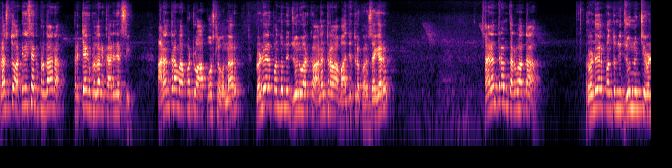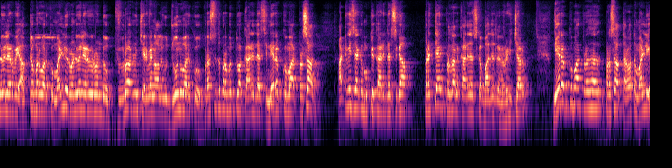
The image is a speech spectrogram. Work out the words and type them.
ప్రస్తుతం అటవీశాఖ ప్రధాన ప్రత్యేక ప్రధాన కార్యదర్శి అనంతరం అప్పట్లో ఆ పోస్టులో ఉన్నారు. రెండు వేల పంతొమ్మిది జూన్ వరకు అనంతరం ఆ బాధ్యతలో కొనసాగారు. అనంతరం తర్వాత రెండు వేల పంతొమ్మిది జూన్ నుంచి రెండు వేల ఇరవై అక్టోబర్ వరకు మళ్ళీ రెండు వేల ఇరవై రెండు ఫిబ్రవరి నుంచి ఇరవై నాలుగు జూన్ వరకు ప్రస్తుత ప్రభుత్వ కార్యదర్శి నీరబ్ కుమార్ ప్రసాద్ అటవీశాఖ ముఖ్య కార్యదర్శిగా ప్రత్యేక ప్రధాన కార్యదర్శిగా బాధ్యతలు నిర్వహించారు. నీరబ్ కుమార్ ప్రసాద్ ప్రసాద్ తర్వాత మళ్ళీ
